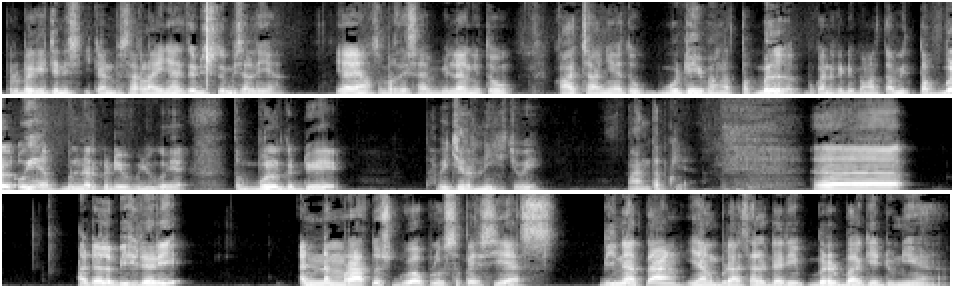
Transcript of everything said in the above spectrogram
berbagai jenis ikan besar lainnya itu di situ bisa lihat. Ya, yang seperti saya bilang itu kacanya itu gede banget, tebel, bukan gede banget tapi tebel. Oh iya, bener gede juga ya. Tebel, gede, tapi jernih, cuy. Mantep ya. Eh, ada lebih dari 620 spesies binatang yang berasal dari berbagai dunia.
